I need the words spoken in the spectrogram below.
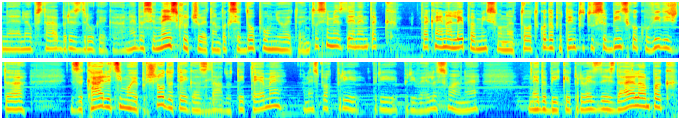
ne, ne obstaja brez drugega, ne? da se ne izključujete, ampak se dopolnjujete. In to se mi zdi ena tak, taka ena lepa misel na to. Tako da potem tudi vsebinsko, ko vidiš, da zakaj recimo je prišlo do tega zla, do te teme, ne sploh pri, pri, pri Velesu ne da bi kaj preveč zdaj izdajala, ampak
